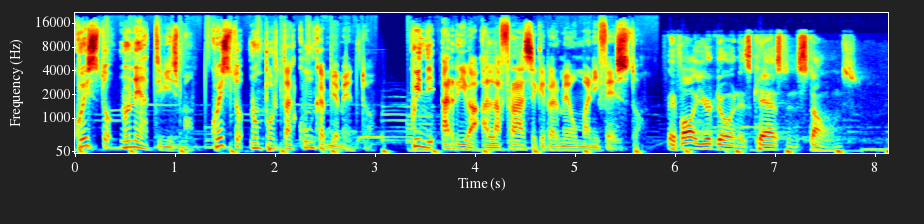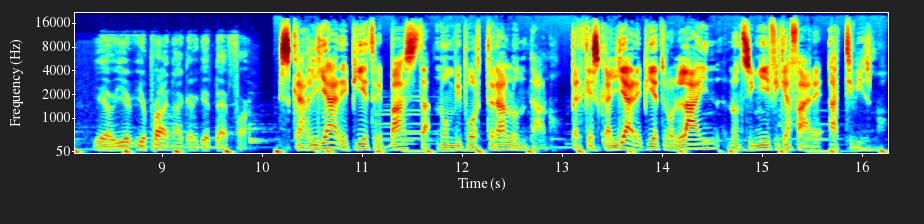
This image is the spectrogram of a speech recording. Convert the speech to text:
Questo non è attivismo, questo non porta alcun cambiamento. Quindi arriva alla frase che per me è un manifesto. If all you're doing is casting stones, you know, you're, you're probably not going to get that far. Scagliare pietre e basta non vi porterà lontano, perché scagliare pietre online non significa fare attivismo.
